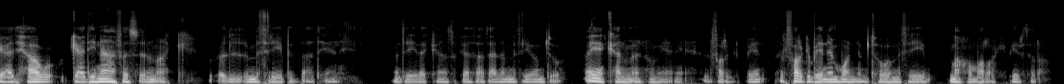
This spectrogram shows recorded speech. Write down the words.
قاعد يحاول قاعد ينافس الماك ال M3 بالذات يعني. ما أدري إذا كانت قياسات على M3 و M2 ايا كان منهم يعني الفرق بين الفرق بين M1 M2 و M3 ما هو مرة كبير ترى.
